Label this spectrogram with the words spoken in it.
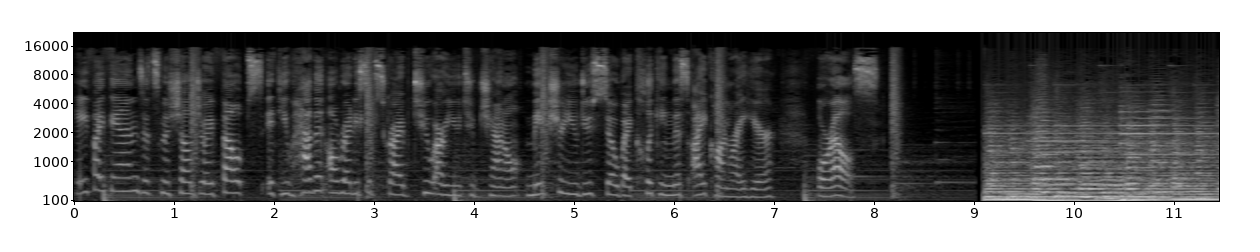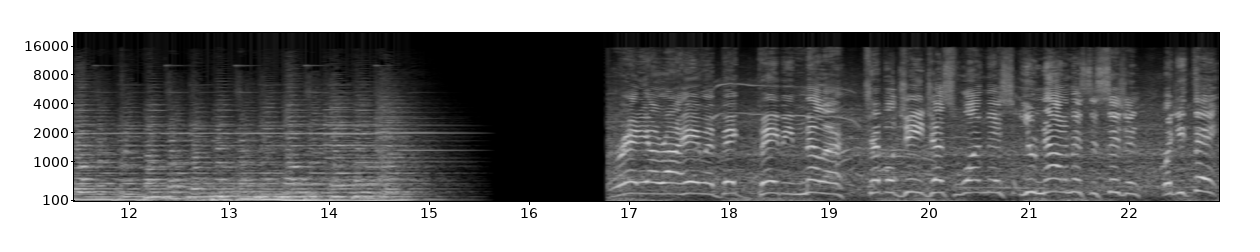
Hey Fight fans, it's Michelle Joy Phelps. If you haven't already subscribed to our YouTube channel, make sure you do so by clicking this icon right here, or else. Radio with Big Baby Miller. Triple G just won this unanimous decision. What do you think?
